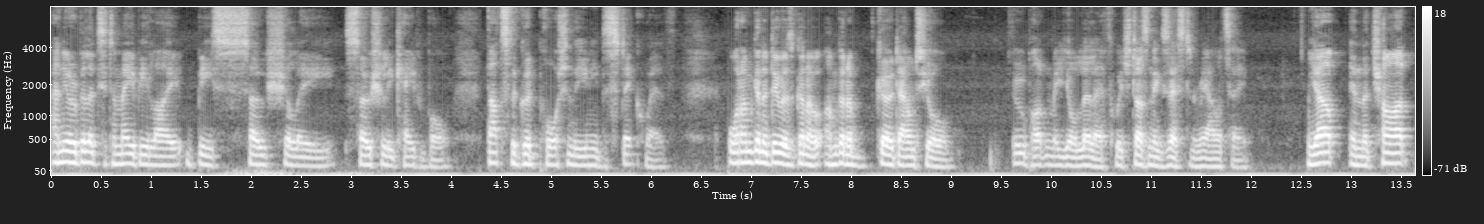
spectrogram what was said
and your ability to maybe like be socially socially capable. That's the good portion that you need to stick with. What I'm going to do is gonna I'm going to go down to your, oh pardon me, your Lilith, which doesn't exist in reality. Yep, in the chart,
